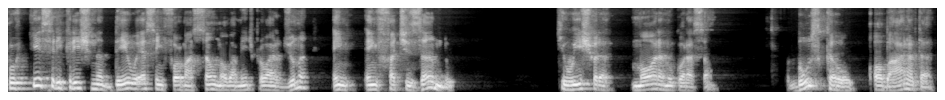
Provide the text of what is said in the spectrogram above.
Por que Sri Krishna deu essa informação novamente para o Arjuna, em, enfatizando que o Ishvara mora no coração? Busca o, o Bharata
